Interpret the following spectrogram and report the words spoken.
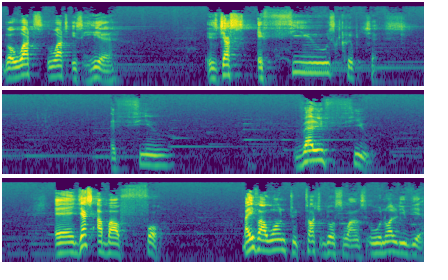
But what, what is here is just a few scriptures. Few. Very few. Uh, just about four. But if I want to touch those ones, we will not leave here.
